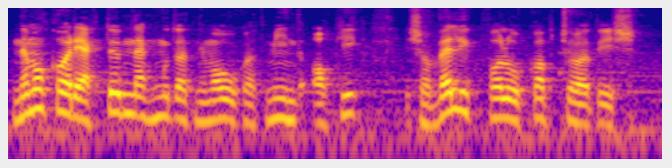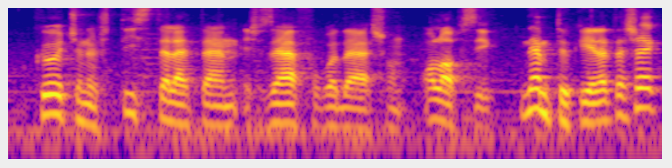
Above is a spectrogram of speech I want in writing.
nem akarják többnek mutatni magukat, mint akik, és a velük való kapcsolat is kölcsönös tiszteleten és az elfogadáson alapszik. Nem tökéletesek,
